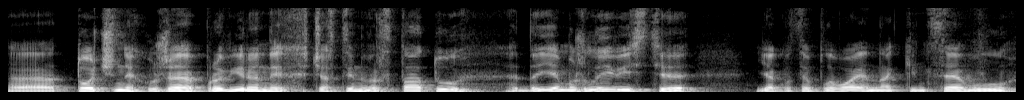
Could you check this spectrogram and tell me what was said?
е, точних уже провірених частин верстату дає можливість, е, як це впливає на кінцеву,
